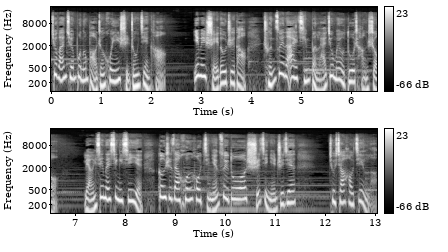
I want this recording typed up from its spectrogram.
却完全不能保证婚姻始终健康，因为谁都知道，纯粹的爱情本来就没有多长寿，两性的性吸引更是在婚后几年，最多十几年之间就消耗尽了。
